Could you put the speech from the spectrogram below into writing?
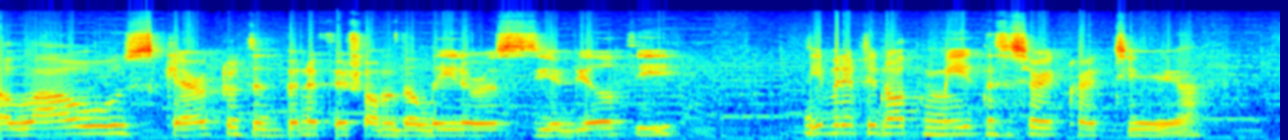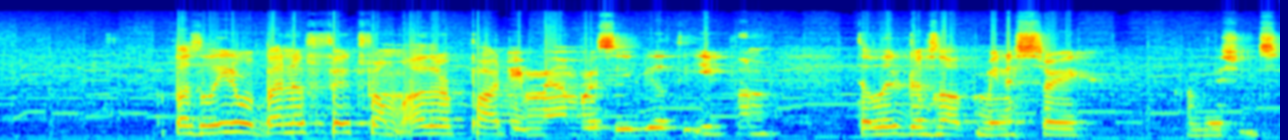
allows characters that benefit from the leader's ability, even if they do not meet necessary criteria. Plus, the leader will benefit from other party members' ability, even the leader does not necessary conditions.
